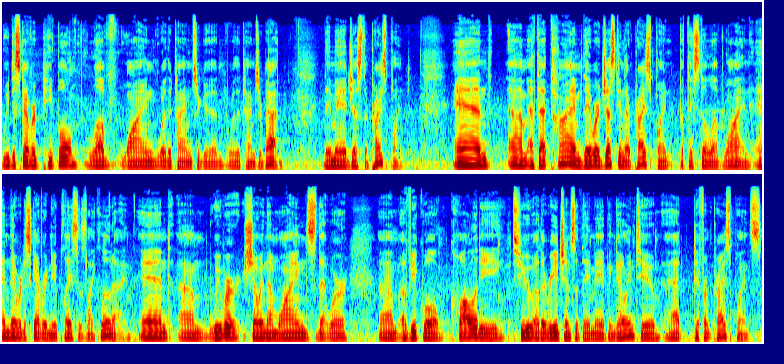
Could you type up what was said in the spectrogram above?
we discovered people love wine whether times are good or whether times are bad. They may adjust their price point. And um, at that time, they were adjusting their price point, but they still loved wine. And they were discovering new places like Lodi. And um, we were showing them wines that were um, of equal quality to other regions that they may have been going to at different price points.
